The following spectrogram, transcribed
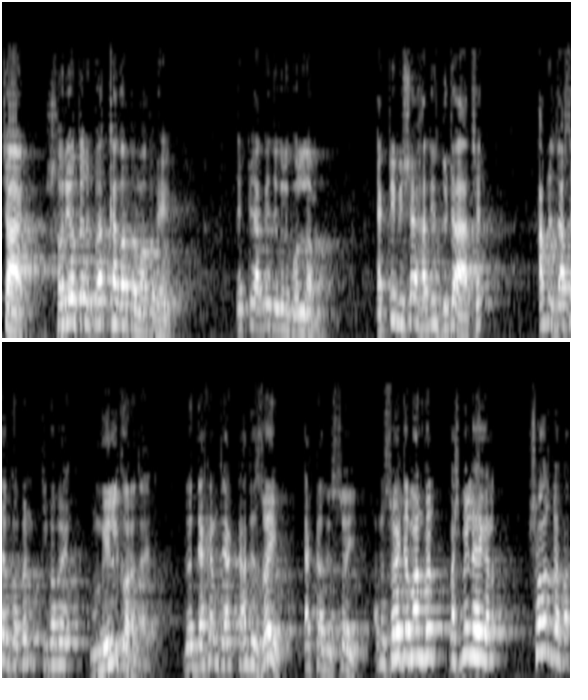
চার, শরীয়তের ব্যাখ্যাগত মতভেদ। একটু আগে যেগুলি বললাম, একটি বিষয় হাদিস দুটা আছে। আপনি যাচাই করবেন কীভাবে মিল করা যায়। যদি দেখেন যে একটা হাদিস জয়ীব একটা হাদিস সই আপনি সইটা মানবেন বাস মিল হয়ে গেল। সহজ ব্যাপার।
